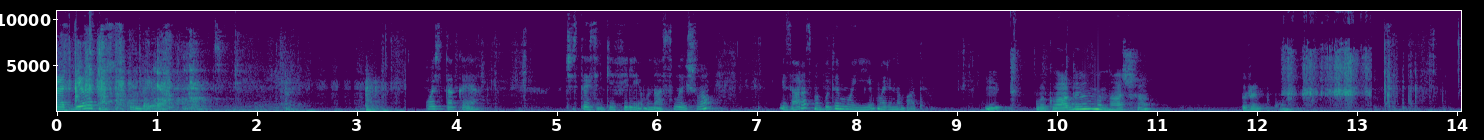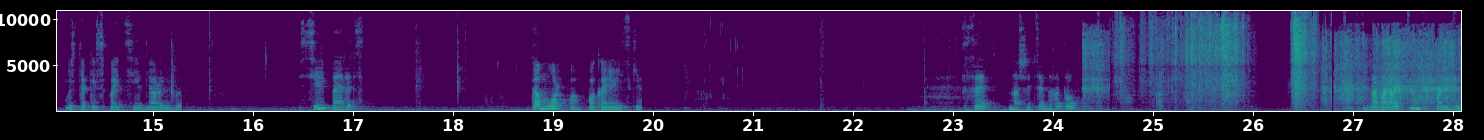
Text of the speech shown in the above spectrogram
розділити нашу скумбрію. Ось таке чистесеньке філе у нас вийшло. І зараз ми будемо її маринувати. І викладаємо нашу рибку. Ось такі спеції для риби. Сіль, перець та морква по-корейськи. Все, наш рецепт готов. Заворачуємо в фольгу.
